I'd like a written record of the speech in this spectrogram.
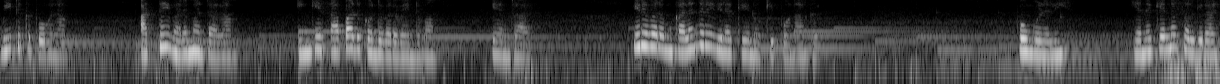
வீட்டுக்கு போகலாம். அத்தை வரமாட்டாளாம். இங்கே சாப்பாடு கொண்டு வர வேண்டுமாம் என்றாள். இருவரும் கலங்கரை விளக்கை நோக்கி போனார்கள். பூங்குழலி எனக்கு என்ன சொல்கிறாய்?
